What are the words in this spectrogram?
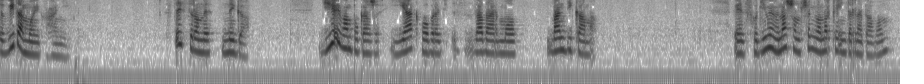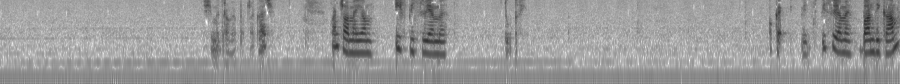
Witam moi kochani. Z tej strony Nyga. Dzisiaj wam pokażę jak pobrać za darmo Bandicama. Więc wchodzimy w naszą przeglądarkę internetową. Musimy trochę poczekać. Włączamy ją i wpisujemy tutaj. Ok, więc wpisujemy bandicam.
